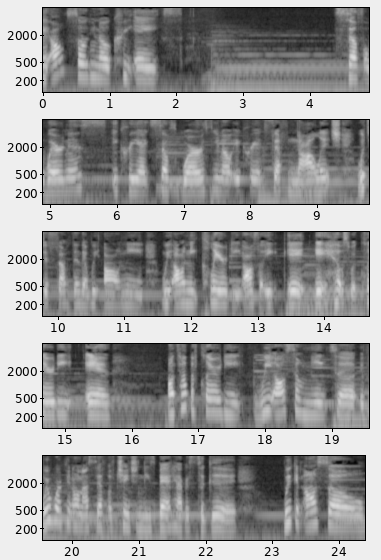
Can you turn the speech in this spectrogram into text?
it also, you know, creates self awareness. It creates self worth, you know, it creates self knowledge, which is something that we all need. We all need clarity. Also, it, it, it helps with clarity. And on top of clarity, we also need to, if we're working on ourselves of changing these bad habits to good, we can also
